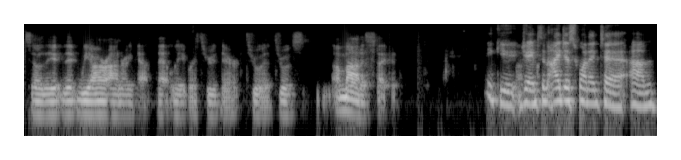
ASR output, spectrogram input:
so they, that we are honoring that, that labor through their, through a, through a a modest stipend. Thank you, James. And I just wanted to um,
